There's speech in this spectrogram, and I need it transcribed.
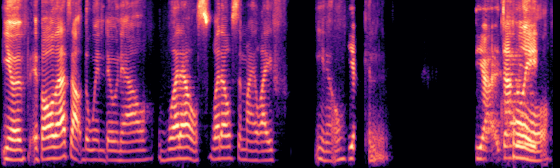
you know, if if all that's out the window now, what else? What else in my life, you know, yeah. can Yeah, definitely cool.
